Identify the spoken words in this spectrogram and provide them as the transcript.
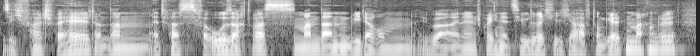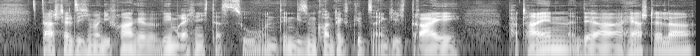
sich falsch verhält und dann etwas verursacht, was man dann wiederum über eine entsprechende zivilrechtliche Haftung geltend machen will. Da stellt sich immer die Frage, wem rechne ich das zu? Und in diesem Kontext gibt es eigentlich drei Parteien, der Hersteller,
